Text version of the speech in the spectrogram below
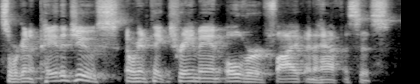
So we're going to pay the juice and we're going to take Tre Mann over five and a half assists.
